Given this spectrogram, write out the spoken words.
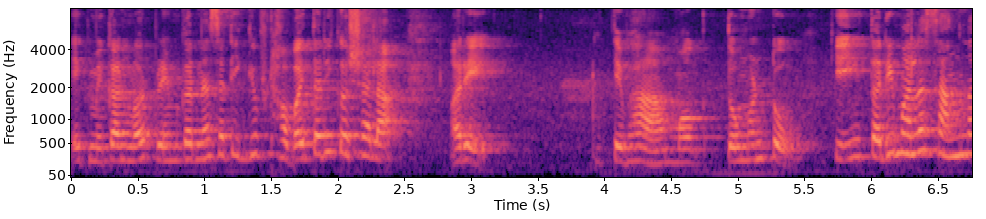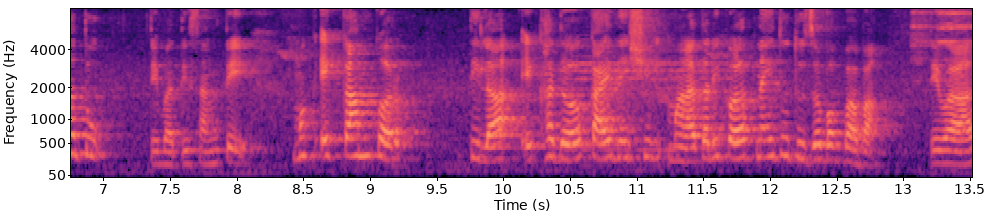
एकमेकांवर प्रेम करण्यासाठी गिफ्ट हवं तरी कशाला? अरे तेव्हा मग तो म्हणतो की तरी मला सांग ना तू. तेव्हा ती सांगते मग एक काम कर तिला एखादं काय देशील? मला तरी कळत नाही तू तुझं बघ बाबा. तेव्हा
